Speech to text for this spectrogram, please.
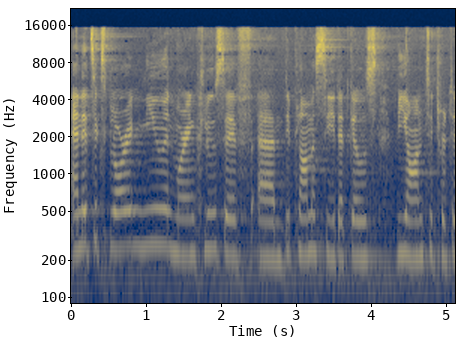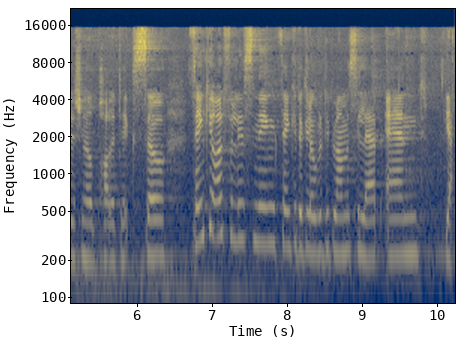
and it's exploring new and more inclusive um, diplomacy that goes beyond the traditional politics. So, thank you all for listening. Thank you, the Global Diplomacy Lab, and yeah.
